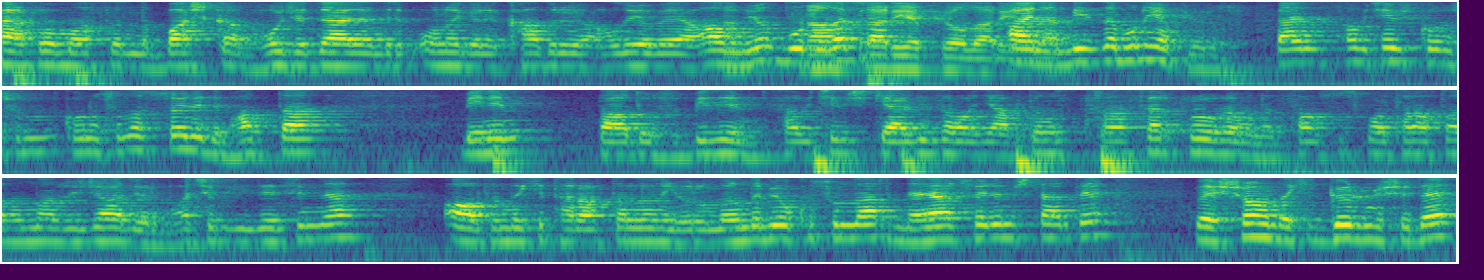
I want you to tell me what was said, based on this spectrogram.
performanslarını başkan, hoca değerlendirip ona göre kadroyu alıyor veya almıyor. Tabii, Burada da transfer biz, yapıyorlar yani. aynen biz de bunu yapıyoruz. Ben Savicevic konusunda söyledim. Hatta benim daha doğrusu bizim Savicevic geldiği zaman yaptığımız transfer programını Samsun Spor taraftarlarından rica ediyorum. Açıp izlesinler. Altındaki taraftarların yorumlarını da bir okusunlar. Neler söylemişlerdi. Ve şu andaki görünüşü de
